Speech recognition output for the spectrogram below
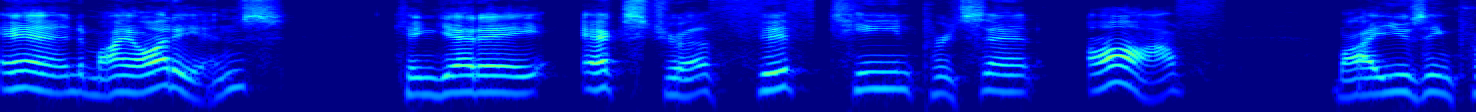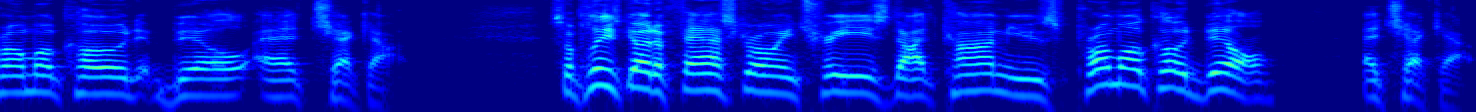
And my audience can get a extra 15% off by using promo code BILL at checkout. So please go to fastgrowingtrees.com, use promo code BILL at checkout.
